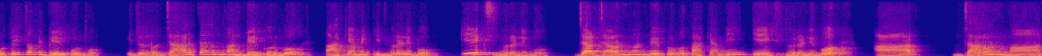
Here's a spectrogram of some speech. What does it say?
ওটাই তো আমি বের করব। এই জন্য যার জারণ মান বের করব, তাকে আমি কি ধরে নেব? এক্স ধরে নেব। যার জারণ মান বের করব, তাকে আমি এক্স ধরে নেব। আর জারণ মান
